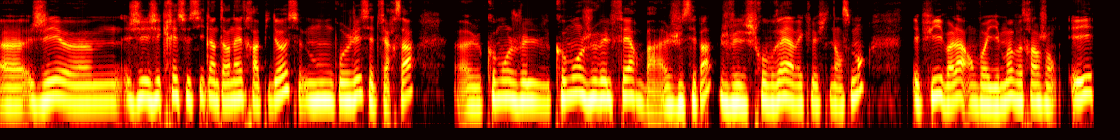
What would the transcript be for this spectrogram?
euh, j'ai, euh, j'ai créé ce site internet rapidos, mon projet c'est de faire ça. Euh, comment je vais comment je vais le faire? Bah, je sais pas, je vais je trouverai avec le financement. Et puis voilà, envoyez-moi votre argent. Et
